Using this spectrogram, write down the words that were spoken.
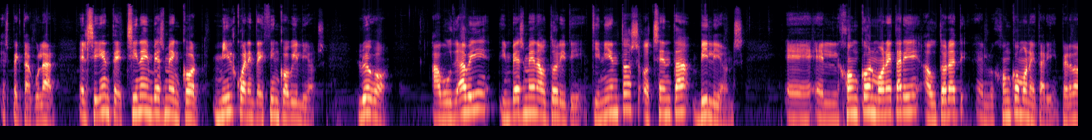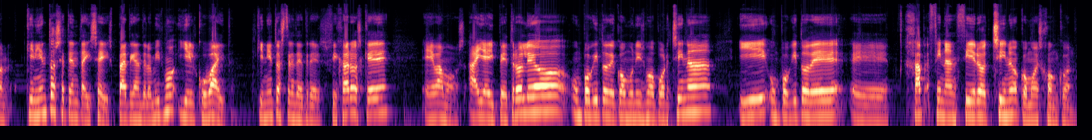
espectacular. El siguiente, China Investment Corp, 1.045 billions. Luego, Abu Dhabi Investment Authority, 580 billions. Eh, el Hong Kong Monetary Authority, el Hong Kong Monetary, perdón, 576, prácticamente lo mismo, y el Kuwait, 533. Fijaros que, eh, vamos, ahí hay petróleo, un poquito de comunismo por China, y un poquito de eh, hub financiero chino como es Hong Kong.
